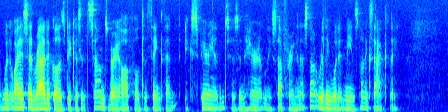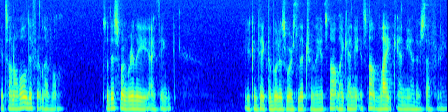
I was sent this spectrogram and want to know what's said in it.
why I said radical is because it sounds very awful to think that experience is inherently suffering, and that's not really what it means, not exactly. It's on a whole different level. So this one really, I think, you can take the Buddha's words literally. It's not like any. It's not like any other suffering.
